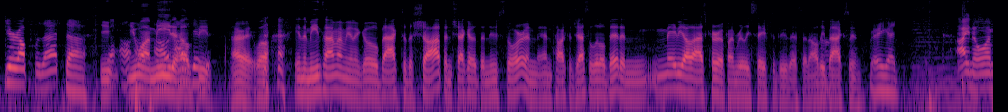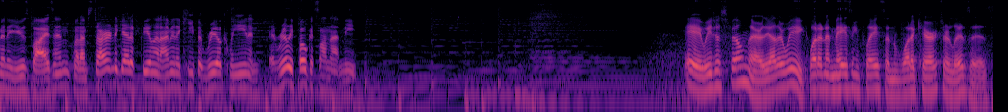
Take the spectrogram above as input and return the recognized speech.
gear up for that. Uh, You, you want me I'll- to I'll help feed? you- All right. Well, in the meantime, I'm going to go back to the shop and check out the new store and, and talk to Jess a little bit, and maybe I'll ask her if I'm really safe to do this, and I'll be back soon. Very good. I know I'm going to use bison, but I'm starting to get a feeling I'm going to keep it real clean and, and really focus on that meat. Hey, we just filmed there the other week. What an amazing place and what a character Liz is.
